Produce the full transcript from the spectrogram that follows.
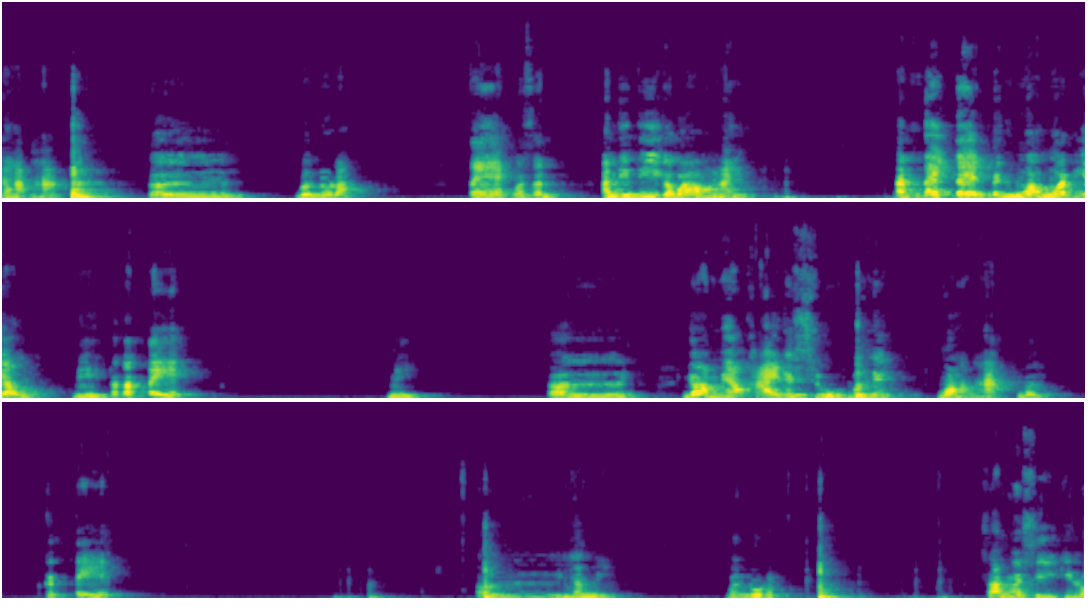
นะฮักหักเออเบิ่งดูล่ะ แตกว่าสันอันที่ดีกับว่าเอาให้อันได้ได้เป็นหัวหัวเดียว นี่ แล้วก็แตก นี่เออ ย่อมแมวขายได้สู่เบิ่งเนี่ยหัวหักหักเบิ่งก็แตกเอออีหยังนี่เบิ่งดูล่ะสั่งไว้สี่กิโล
